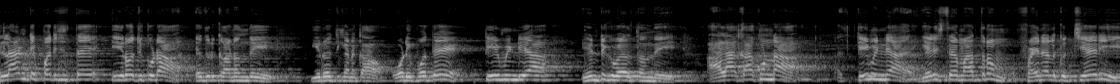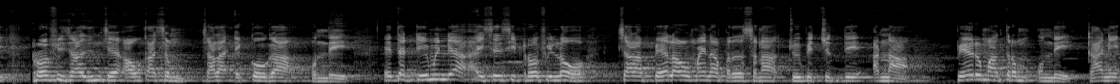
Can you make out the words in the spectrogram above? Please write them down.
ఇలాంటి పరిస్థితే ఈరోజు కూడా ఎదురుకానుంది. ఈరోజు కనుక ఓడిపోతే టీమిండియా ఇంటికి వెళ్తుంది. అలా కాకుండా టీమిండియా గెలిస్తే మాత్రం ఫైనల్కు చేరి ట్రోఫీ సాధించే అవకాశం చాలా ఎక్కువగా ఉంది. అయితే టీమిండియా ఐసీసీ ట్రోఫీలో చాలా పేలవమైన ప్రదర్శన చూపించుద్ది అన్న పేరు మాత్రం ఉంది. కానీ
